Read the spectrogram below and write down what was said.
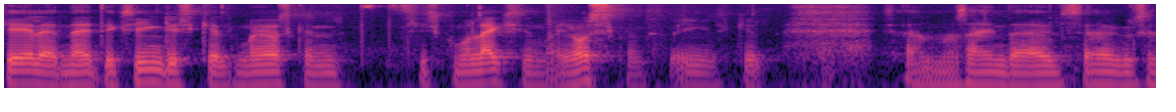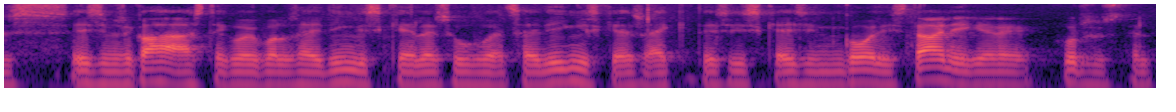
keeled, näiteks inglise keelt ma ei osanud, siis kui ma läksin, ma ei osanud seda inglise keelt. seal ma sain ta üldse alguses esimese kahe aastaga võib-olla said inglise keele suhu, et said inglise keeles rääkida, siis käisin koolis taani keele kursustel.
